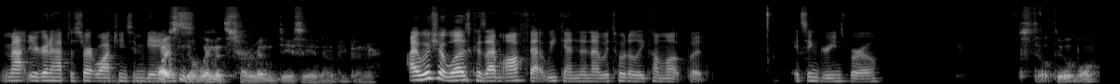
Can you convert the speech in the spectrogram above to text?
Matt, you're going to have to start watching some games. Why isn't the women's tournament in DC? That would be better. I wish it was because I'm off that weekend and I would totally come up, but it's in Greensboro. Still doable.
